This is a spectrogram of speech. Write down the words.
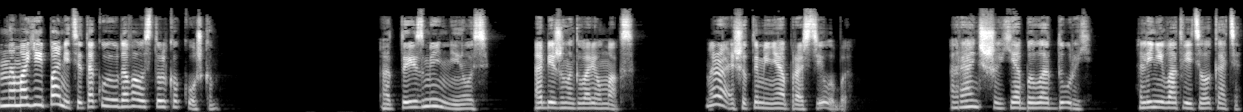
На моей памяти такое удавалось только кошкам. «А ты изменилась», — обиженно говорил Макс. «Раньше ты меня простила бы». «Раньше я была дурой», — лениво ответила Катя.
